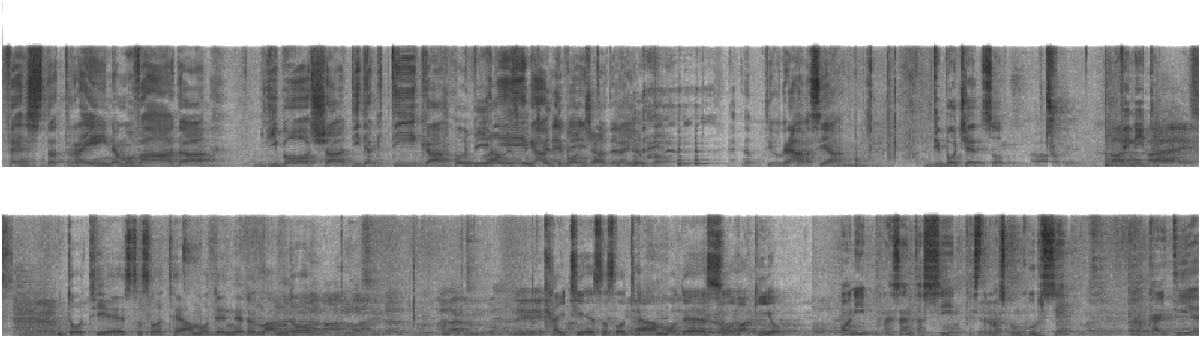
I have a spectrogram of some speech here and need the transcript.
festa trejna movada diboĉa, didaktika. Oh, vi havis min ĉe diboĉa de la eh, no, tio grava sia. Diboĉeco. Finita. Do tie estas la termo de Nederlando. Kaj tie estas la termo de Slovakio. oni presenta sin, que treba concursi, uh, kai tie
